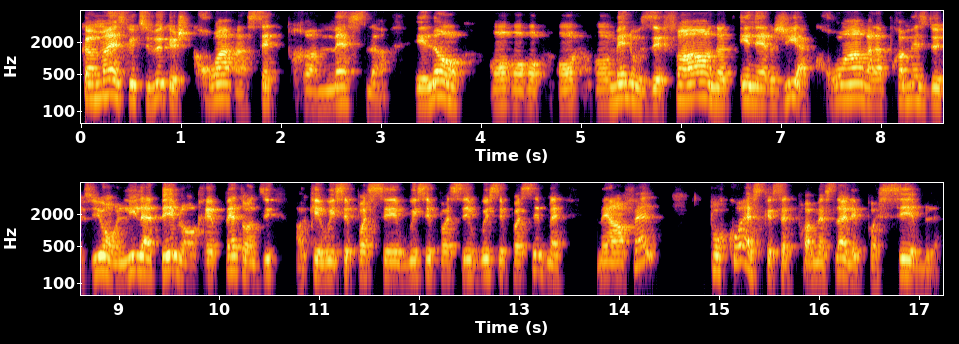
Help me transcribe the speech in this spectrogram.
Comment est-ce que tu veux que je croie en cette promesse-là? Et là, on, met nos efforts, notre énergie à croire à la promesse de Dieu. On lit la Bible, on répète, on dit, OK, oui, c'est possible, oui, c'est possible, oui, c'est possible. Mais, en fait, pourquoi est-ce que cette promesse-là, elle est possible?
